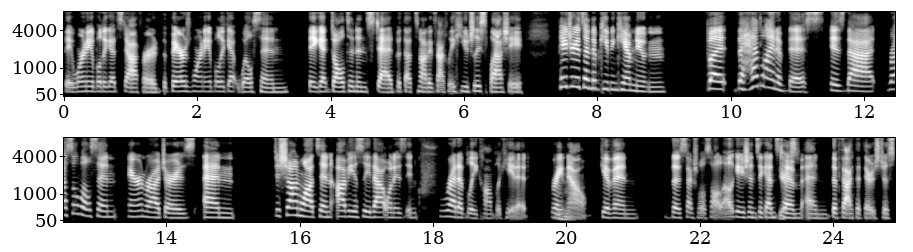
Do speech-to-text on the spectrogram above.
They weren't able to get Stafford. The Bears weren't able to get Wilson. They get Dalton instead, but that's not exactly hugely splashy. Patriots end up keeping Cam Newton. But the headline of this is that Russell Wilson, Aaron Rodgers, and Deshaun Watson, obviously, that one is incredibly complicated right Mhm. now, given the sexual assault allegations against Yes. him and the fact that there's just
